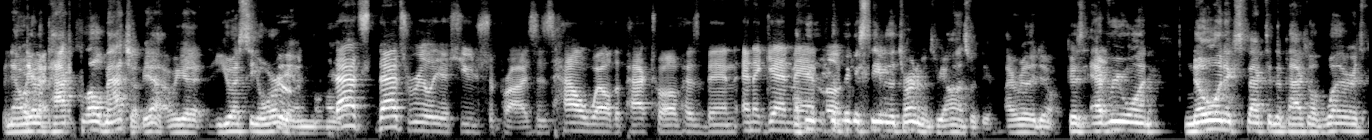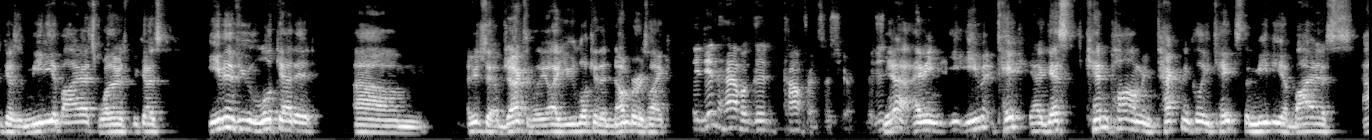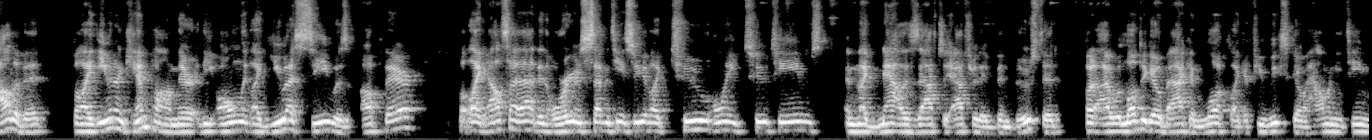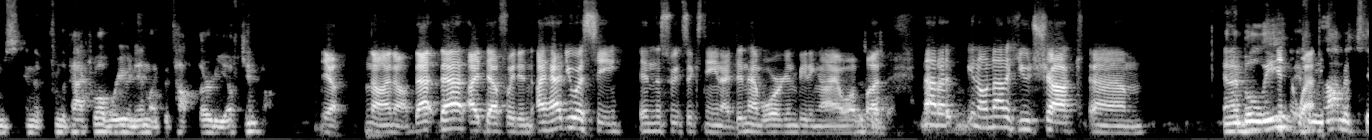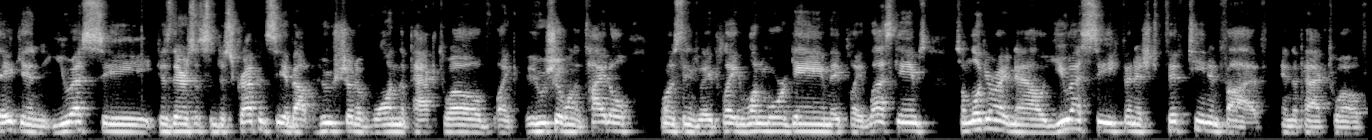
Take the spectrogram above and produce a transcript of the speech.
But now we got a Pac-12 matchup. Yeah, we got USC, Oregon. that's that's really a huge surprise is how well the Pac-12 has been. And again, I man, think it's the biggest team in the tournament, to be honest with you. I really do. Because everyone, no one expected the Pac 12, whether it's because of media bias, whether it's because even if you look at it, um, I say objectively, like you look at the numbers, like, they didn't have a good conference this year. They just yeah, I mean, even take, I guess KenPom technically takes the media bias out of it. But like even on KenPom, they're the only, like USC was up there. But like outside that, then Oregon's 17. So you have like two, only two teams. And like now, this is after after they've been boosted. But I would love to go back and look like a few weeks ago how many teams in the from the Pac-12 were even in like the top 30 of Ken. Yeah, no, I know that that I definitely didn't. I had USC in the Sweet 16. I didn't have Oregon beating Iowa, but not a you know not a huge shock. Um, And I believe, if I'm not mistaken, USC because there's some discrepancy about who should have won the Pac-12, like who should have won the title. One of those things where they played one more game, they played less games. So I'm looking right now. USC finished 15 and five in the Pac-12.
